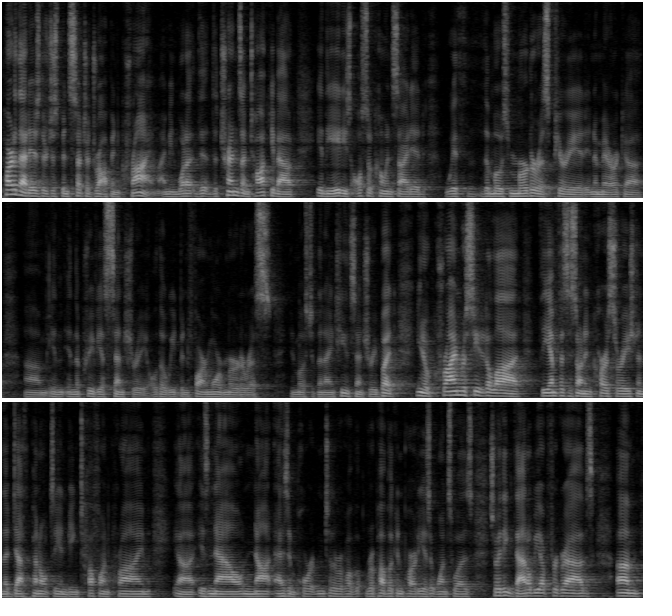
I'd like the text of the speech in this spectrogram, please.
Part of that is there's just been such a drop in crime. I mean, what the, the trends I'm talking about in the 80s also coincided with the most murderous period in America um, in in the previous century, although we'd been far more murderous in most of the 19th century. But you know, crime receded a lot. The emphasis on incarceration and the death penalty and being tough on crime uh, is now not as important to the Repub- Republican Party as it once was. So I think that'll be up for grabs. Um,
